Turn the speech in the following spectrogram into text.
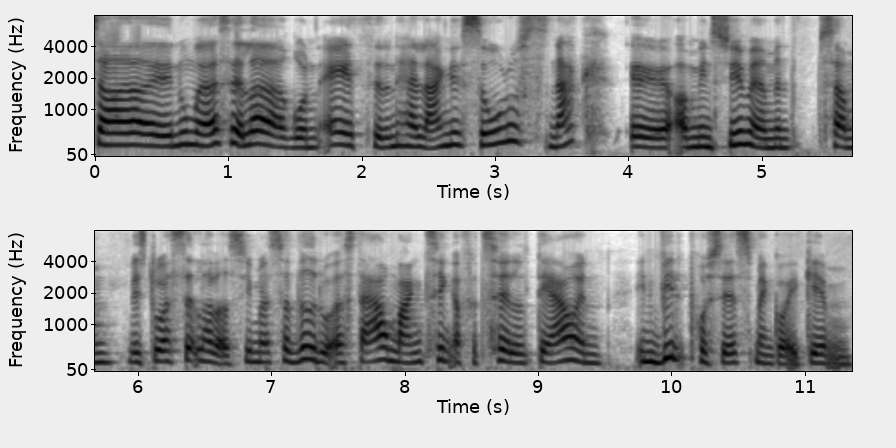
Så øh, nu må jeg også hellere runde af til den her lange solo-snak øh, om min sygemelding, men som hvis du også selv har været sygemeldt, så ved du også, der er jo mange ting at fortælle. Det er jo en, en vild proces, man går igennem.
